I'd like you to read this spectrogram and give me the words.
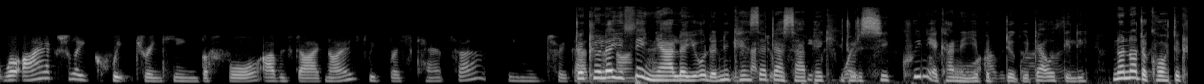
Well, I actually quit drinking before I was diagnosed with breast cancer in 2019. တကလရစညာလယောဒနကန်ဆာတာစာဖေခိကတိုစီခွိနေအခါနေရပတုကတာအိုတီလီနော်နော်တခေါ်တက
